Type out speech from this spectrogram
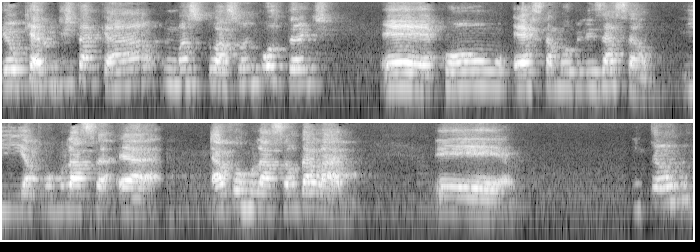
eu quero destacar uma situação importante é, com esta mobilização e a formulação, é, a formulação da LAB. É, então,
